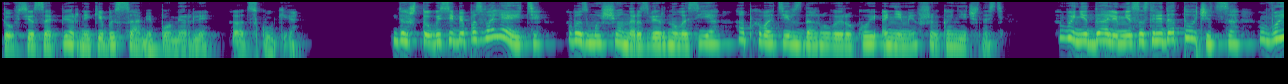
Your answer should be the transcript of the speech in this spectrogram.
то все соперники бы сами померли от скуки. «Да что вы себе позволяете?» – возмущенно развернулась я, обхватив здоровой рукой онемевшую конечность. «Вы не дали мне сосредоточиться! Вы?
